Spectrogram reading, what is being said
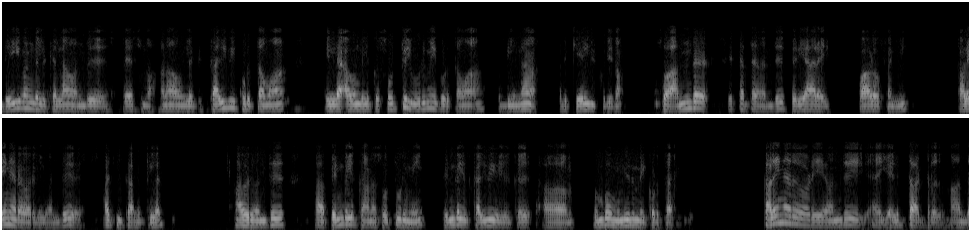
தெய்வங்களுக்கு எல்லாம் வந்து பேசணும். ஆனா அவங்களுக்கு கல்வி கொடுத்தோமா இல்ல அவங்களுக்கு சொத்தில் உரிமை கொடுத்தவா அப்படின்னா அது கேள்விக்குறிதான். ஸோ அந்த திட்டத்தை வந்து பெரியாரை ஃபாலோ பண்ணி கலைஞர் அவர்கள் வந்து ஆட்சி காலத்துல அவர் வந்து பெண்களுக்கான சொத்துரிமை பெண்கள் கல்விகளுக்கு ரொம்ப முன்னுரிமை கொடுத்தார். கலைஞருடைய வந்து எழுத்தாற்றல் அந்த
